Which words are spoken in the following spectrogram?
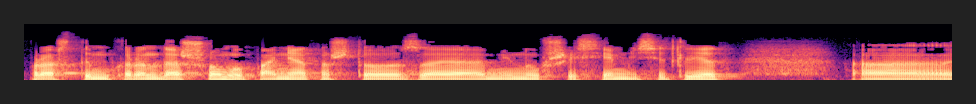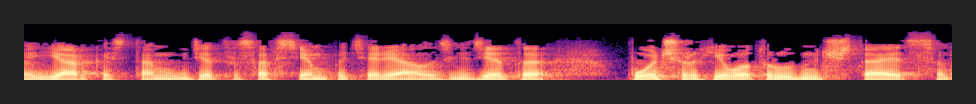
простым карандашом, и понятно, что за минувшие 70 лет а, яркость там где-то совсем потерялась, где-то почерк его трудно читается.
